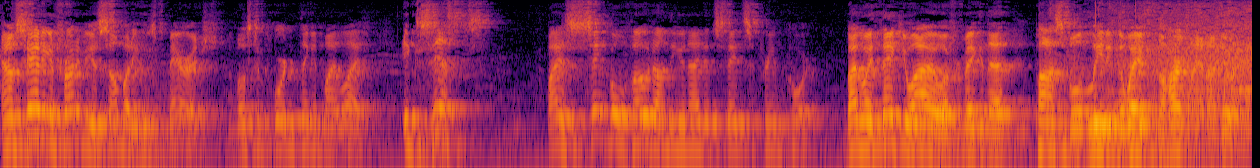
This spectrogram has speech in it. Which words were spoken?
And I'm standing in front of you as somebody whose marriage, the most important thing in my life, exists by a single vote on the United States Supreme Court. By the way, thank you, Iowa, for making that possible and leading the way from the heartland on doing it.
